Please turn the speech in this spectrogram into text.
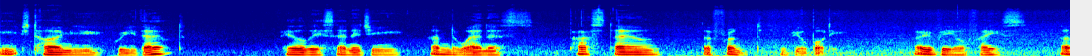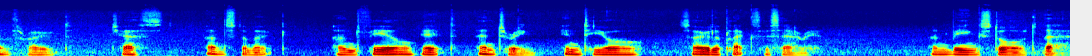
Each time you breathe out, feel this energy and awareness pass down the front of your body, over your face and throat, chest and stomach, and feel it entering into your solar plexus area and being stored there.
